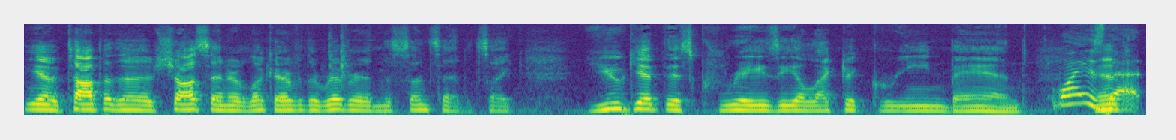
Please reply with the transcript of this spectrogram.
you know top of the shaw center look over the river and the sunset it's like you get this crazy electric green band Why is And that?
